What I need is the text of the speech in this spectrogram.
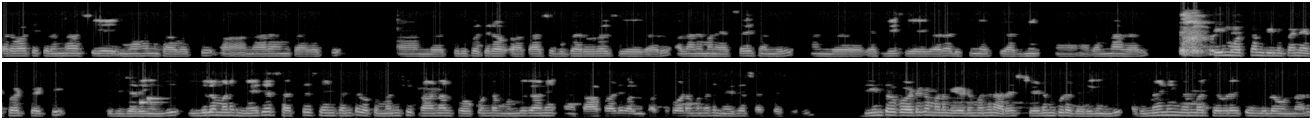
తర్వాత ఇక్కడ ఉన్న సిఐ మోహన్ కావచ్చు నారాయణ కావచ్చు అండ్ తిరుపతిరావు ఆ, కాశీబుగ్గ రూరల్ సిఐ గారు అలానే మన ఎస్ఐస్ అందరు అండ్ ఎస్బీ సిఐ గారు అడిషనల్ ఎస్పీ అడ్మిన్ ఆ, రమణ గారు. టీం మొత్తం దీనిపైన ఎఫర్ట్ పెట్టి ఇది జరిగింది. ఇందులో మనకి మేజర్ సక్సెస్ ఏంటంటే ఒక మనిషి ప్రాణాలు పోకుండా ముందుగానే కాపాడి వాళ్ళని పట్టుకోవడం అనేది మేజర్ సక్సెస్ ఇది. దీంతో పాటుగా మనం ఏడు మందిని అరెస్ట్ చేయడం కూడా జరిగింది. రిమైనింగ్ మెంబర్స్ ఎవరైతే ఇందులో ఉన్నారో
